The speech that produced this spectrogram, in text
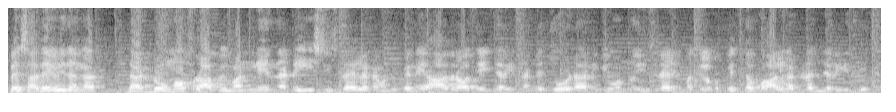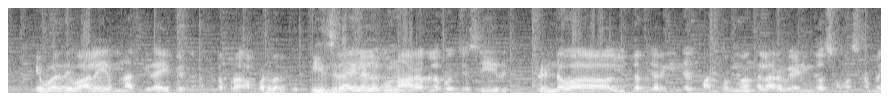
plus అదేవిధంగా ద డోమ్ ఆఫ్ రాక్ ఇవన్నీ ఏంటంటే ఈస్ట్ ఇజ్రాయెల్ అనే ఉండిపోయినాయి. ఆ తర్వాత ఏం జరిగిందంటే జోడానికి ఉన్న ఇజ్రాయెల్ మధ్యలో ఒక పెద్ద వాల్ కట్టడం జరిగింది. ఎవరిది వాళ్ళే యమునా తీర అయిపోయింది అనమాట అప్పటి వరకు. ఇజ్రాయిలకు అరబ్లకు వచ్చేసి రెండవ యుద్ధం జరిగింది. అది పంతొమ్మిది వందల అరవై ఎనిమిదవ సంవత్సరంలో.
